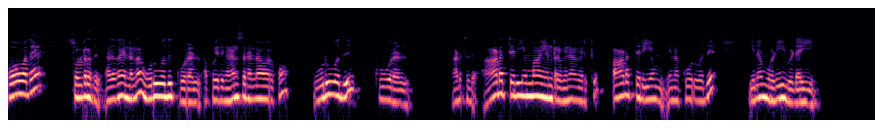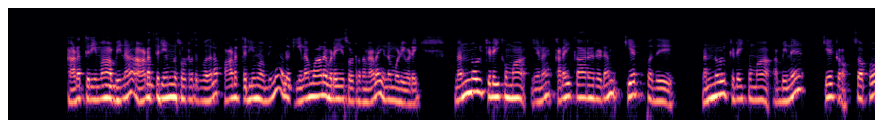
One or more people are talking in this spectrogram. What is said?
போவத சொல்றது. அதுதான் என்னன்னா உருவது கூறல். அப்போ இதுக்கு ஆன்சர் என்னவா இருக்கும்? உருவது கூறல். அடுத்தது ஆட தெரியுமா என்ற வினாவிற்கு பாட தெரியும் என கூறுவது இனமொழி விடை. ஆடத் தெரியுமா அப்படின்னா ஆட தெரியும்னு சொல்றதுக்கு பதிலாக பாடத் தெரியும் அப்படின்னா அதுக்கு இனமான விடையை சொல்றதுனால இனமொழி விடை. நன்னூல் கிடைக்குமா என கடைக்காரரிடம் கேட்பது நன்னூல் கிடைக்குமா அப்படின்னு கேட்குறோம். ஸோ அப்போ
